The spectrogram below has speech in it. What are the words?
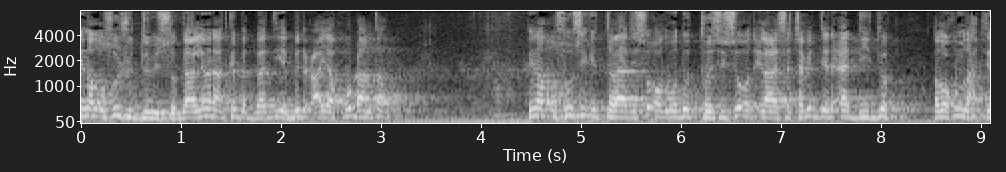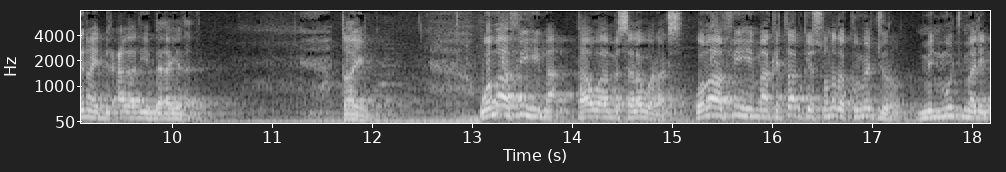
inaad usuushu dumiso gaalnimana aad ka badbaadiya bidco ayaa kuu dhaanta. Inaad usuushi itiraadiso ood waddo toosiso ood ilaaliso jabideeda aad diiddo adoo ku madax tirinaya bidcadaada iyo balaayadaada. Ayib wamaa fiihima taa waa masalo wanaagsan. Wamaa fiihima kitaabkii sunnada kuma jiro min mujmalin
